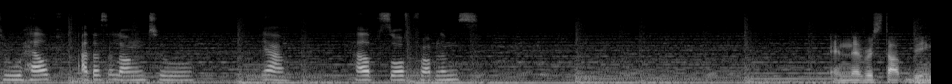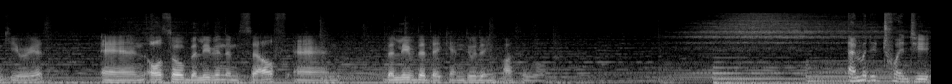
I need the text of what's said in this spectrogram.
to help others along, to yeah, help solve problems. And never stop being curious and also believe in themselves and believe that they can do the impossible. AMADEE-20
